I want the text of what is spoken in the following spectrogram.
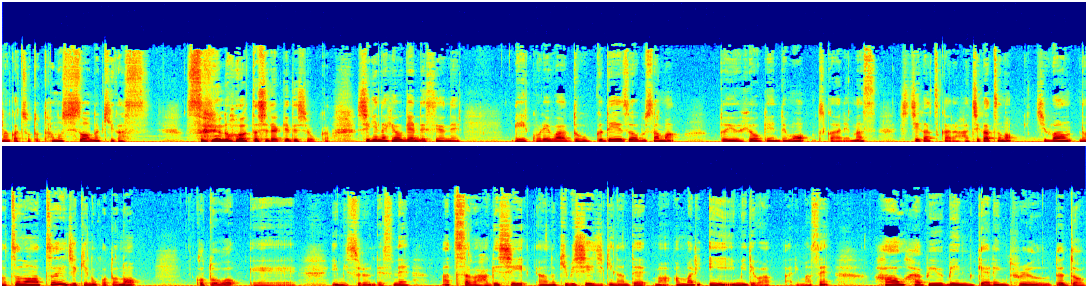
なんかちょっと楽しそうな気がするのは私だけでしょうか。不思議な表現ですよね、えー、これはドッグデイズ・オブ・サマー。という表現でも使われます7月から8月の一番夏の暑い時期のことのことを、えー、意味するんですね。暑さが激しいあの厳しい時期なんで、まあ、あんまりいい意味ではありません。How have you been getting through the dog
